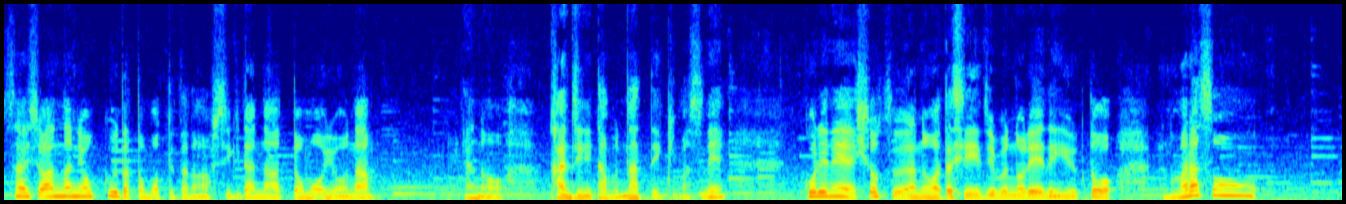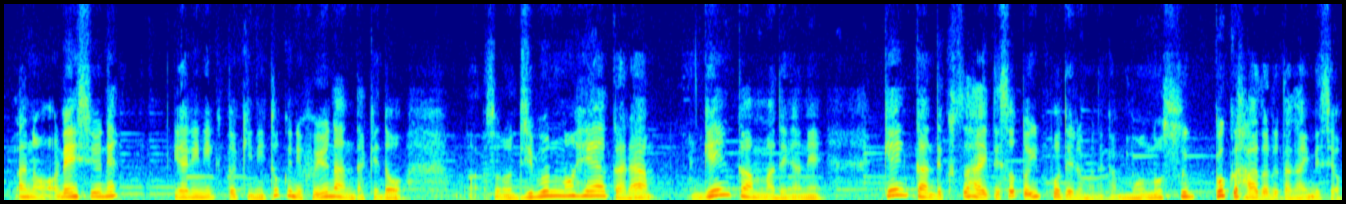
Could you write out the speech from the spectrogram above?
最初あんなに億劫だと思ってたのが不思議だなと思うようなあの感じに多分なっていきますね。これね一つあの私自分の例で言うとあのマラソンあの練習ねやりに行く時に特に冬なんだけどその自分の部屋から玄関までがね玄関で靴履いて外一歩出るまでがものすごくハードル高いんですよ。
